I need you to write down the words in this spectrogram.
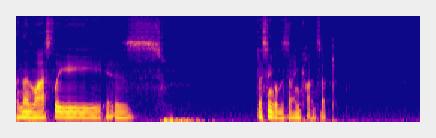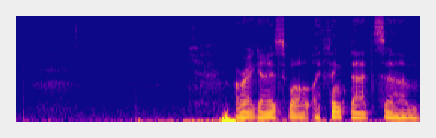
And then lastly is the single design concept. All right, guys. Well, I think that's um,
